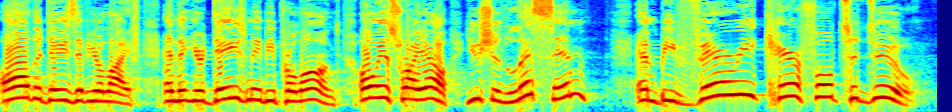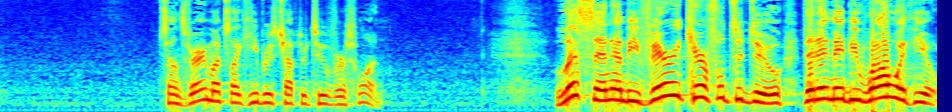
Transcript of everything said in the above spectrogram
all the days of your life, and that your days may be prolonged. O Israel, you should listen and be very careful to do. Sounds very much like Hebrews chapter 2, verse 1. Listen and be very careful to do that it may be well with you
